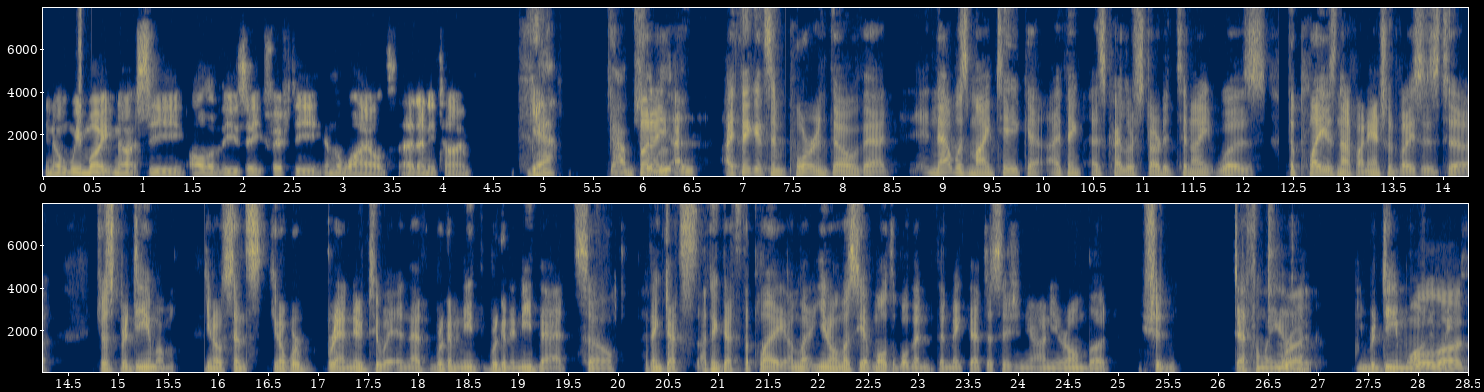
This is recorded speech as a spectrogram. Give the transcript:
you know, we might not see all of these 850 in the wild at any time. Yeah, absolutely. I think it's important though that and that was my take. uh, I think as Kyler started tonight was the play is not financial advice is to just redeem them. You know, since you know we're brand new to it and that we're gonna need we're gonna need that. So I think that's I think that's the play. Unless you know unless you have multiple, then then make that decision on your own. But you should definitely uh, right. redeem one. Well, uh,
